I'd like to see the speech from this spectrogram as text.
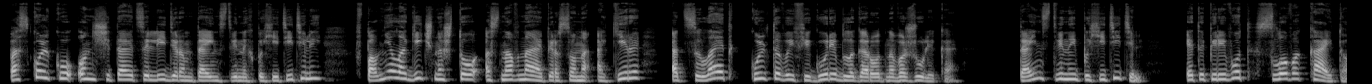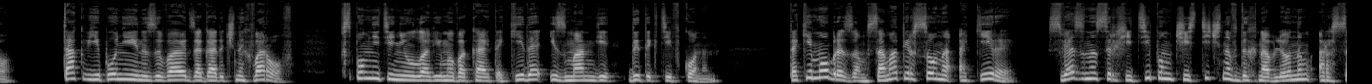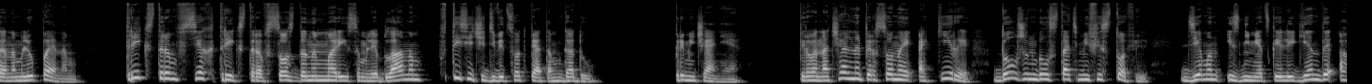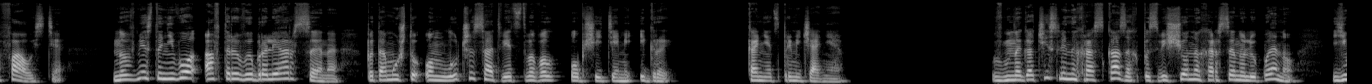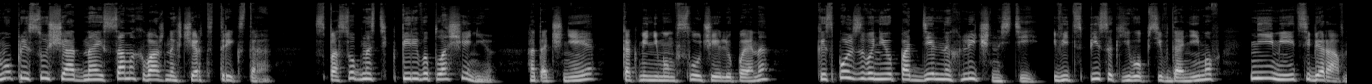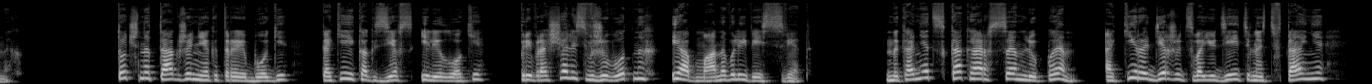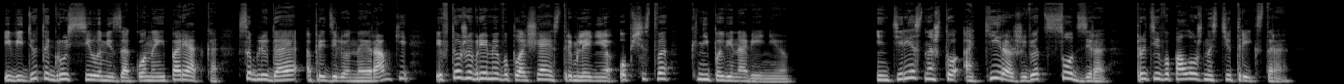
Поскольку он считается лидером таинственных похитителей, вполне логично, что основная персона Акиры отсылает к культовой фигуре благородного жулика. Таинственный похититель — это перевод слова «кайто». Так в Японии называют загадочных воров. Вспомните неуловимого Кайта Кида из манги «Детектив Конан». Таким образом, сама персона Акиры связана с архетипом, частично вдохновленным Арсеном Люпеном — трикстером всех трикстеров, созданным Марисом Лебланом в 1905 году. Примечание. Первоначально персоной Акиры должен был стать Мефистофель, демон из немецкой легенды о Фаусте, но вместо него авторы выбрали Арсена, потому что он лучше соответствовал общей теме игры. Конец примечания. В многочисленных рассказах, посвященных Арсену Люпену, ему присуща одна из самых важных черт Трикстера — способность к перевоплощению, а точнее, как минимум в случае Люпена, к использованию поддельных личностей, ведь список его псевдонимов не имеет себе равных. Точно так же некоторые боги, такие как Зевс или Локи, превращались в животных и обманывали весь свет. Наконец, как и Арсен Люпен, Акира держит свою деятельность в тайне и ведет игру с силами закона и порядка, соблюдая определенные рамки и в то же время воплощая стремление общества к неповиновению. Интересно, что Акира живет с Содзера, противоположностью Трикстера.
